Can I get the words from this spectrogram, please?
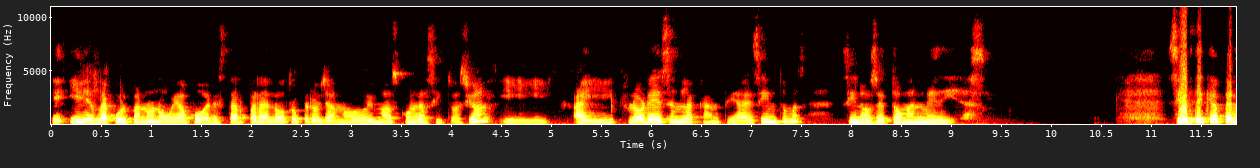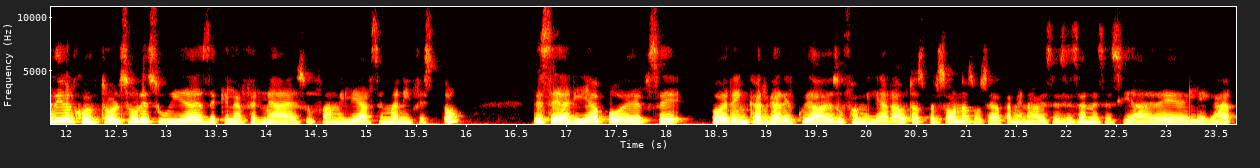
y, es la culpa, no, no voy a poder estar para el otro, pero ya no doy más con la situación y ahí florecen la cantidad de síntomas si no se toman medidas. Siente que ha perdido el control sobre su vida desde que la enfermedad de su familiar se manifestó. Desearía poderse, poder encargar el cuidado de su familiar a otras personas, o sea, también a veces esa necesidad de delegar.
